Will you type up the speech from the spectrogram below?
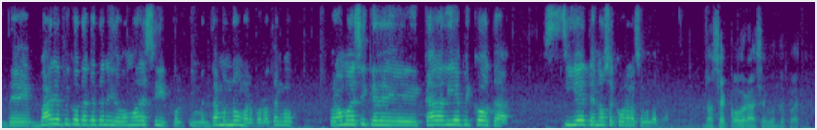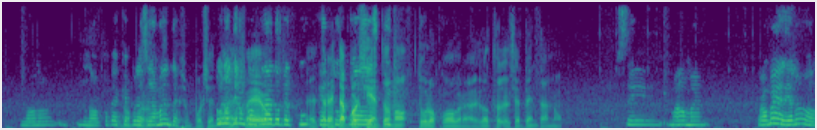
de varias picotas que he tenido, vamos a decir, por, inventamos números, pero no tengo, pero vamos a decir que de cada 10 picotas, 7 no se cobra la segunda parte. No se cobra la segunda parte. No, no, no, porque es que precisamente es un porcentaje tú no tienes un contrato que tú. El 30% no, tú lo cobras, el, otro, el 70% no. Sí, más o menos promedio, ¿no?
